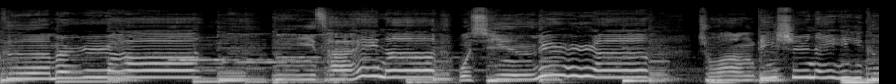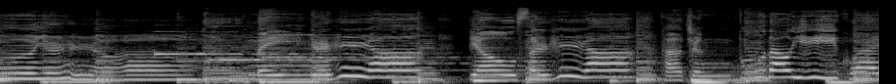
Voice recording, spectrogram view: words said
哥们儿啊，你猜那我心里儿啊，装的是哪个丝儿啊，他挣不到一块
